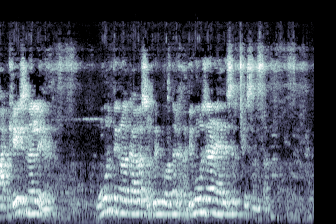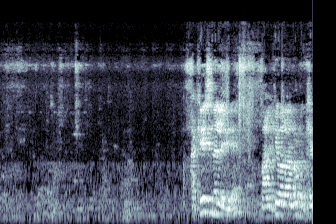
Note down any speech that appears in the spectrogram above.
ಆ ಕೇಸ್ನಲ್ಲಿ ಮೂರು ತಿಂಗಳ ಕಾಲ ಸುಪ್ರೀಂ ಕೋರ್ಟ್ನಲ್ಲಿ ಹದಿಮೂರು ಜನ ನ್ಯಾಯಾಧೀಶರು ಕೇಸ್ ನಡೆಸ್ತಾರೆ. ಆ ಕೇಸ್ನಲ್ಲಿ ಪಾಲ್ಕಿವಾಲ ಅವರು ಮುಖ್ಯ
